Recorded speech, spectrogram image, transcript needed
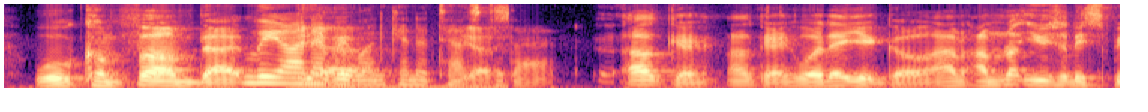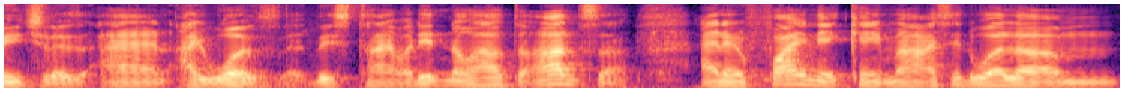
will confirm that. Leon, Yeah. everyone can attest Yes. to that. Okay, okay. Well, there you go. I'm, I'm not usually speechless, and I was at this time. I didn't know how to answer, and then finally it came out. I said, "Well, um,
